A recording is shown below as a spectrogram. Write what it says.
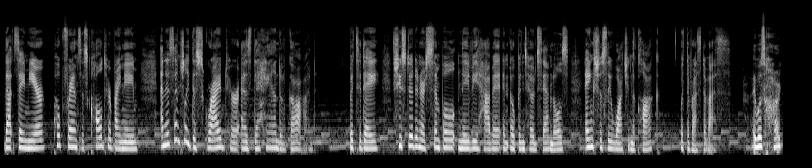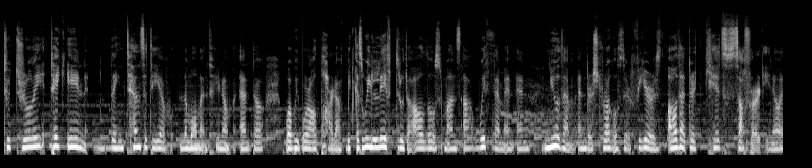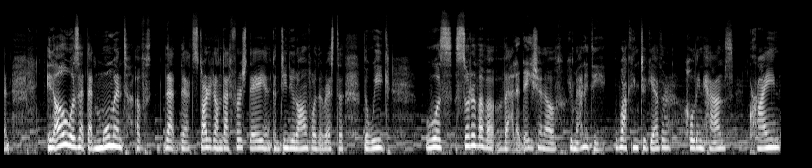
That same year, Pope Francis called her by name and essentially described her as the hand of God. But today, she stood in her simple navy habit and open toed sandals, anxiously watching the clock with the rest of us. It was hard to truly take in the intensity of the moment, you know, and uh, what we were all part of because we lived through the, all those months uh, with them and, and knew them and their struggles, their fears, all that their kids suffered, you know, and it all was at that moment of that that started on that first day and continued on for the rest of the week was sort of, of a validation of humanity walking together holding hands, crying.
